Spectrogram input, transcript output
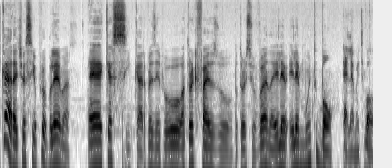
Cara, tipo assim, o problema é que assim, cara, por exemplo, o ator que faz o Dr. Silvana, ele é, ele é muito bom. É, ele é muito bom.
